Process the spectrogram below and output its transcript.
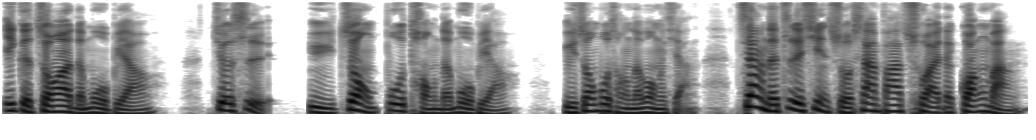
一个重要的目标就是与众不同的目标，与众不同的梦想。这样的自信所散发出来的光芒，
